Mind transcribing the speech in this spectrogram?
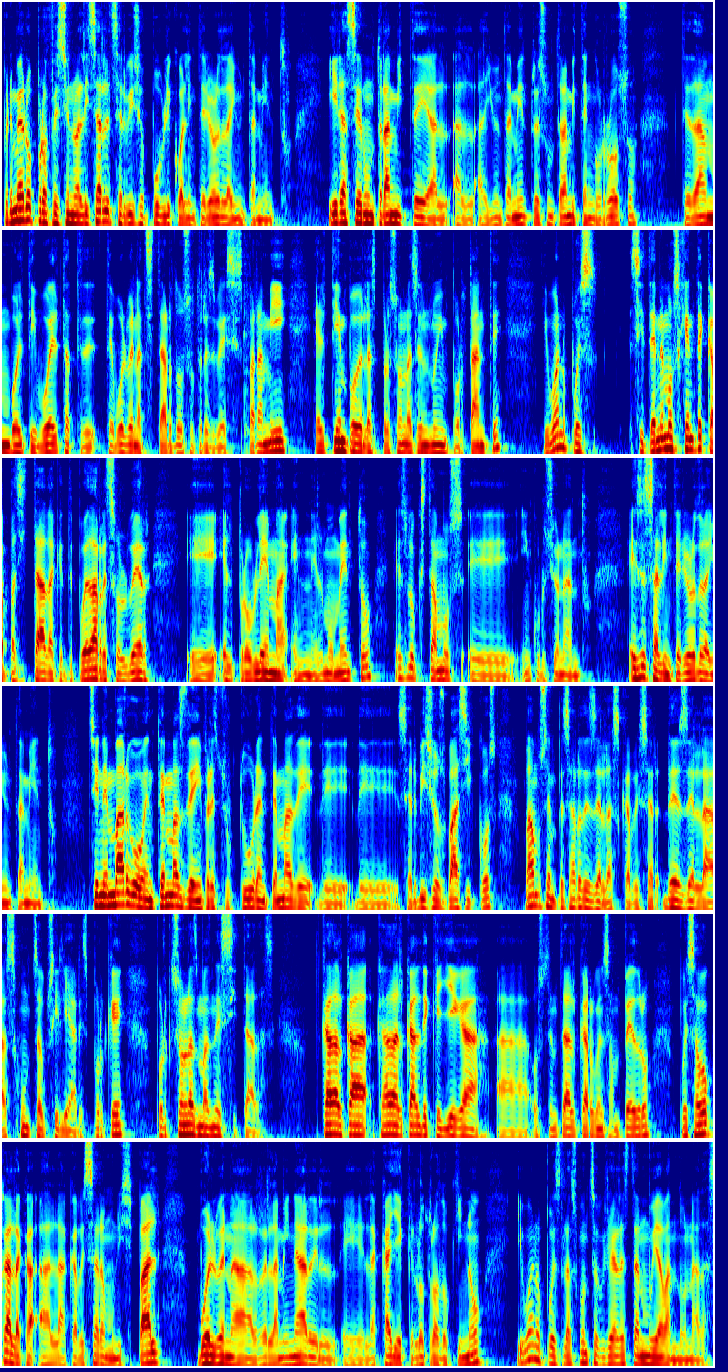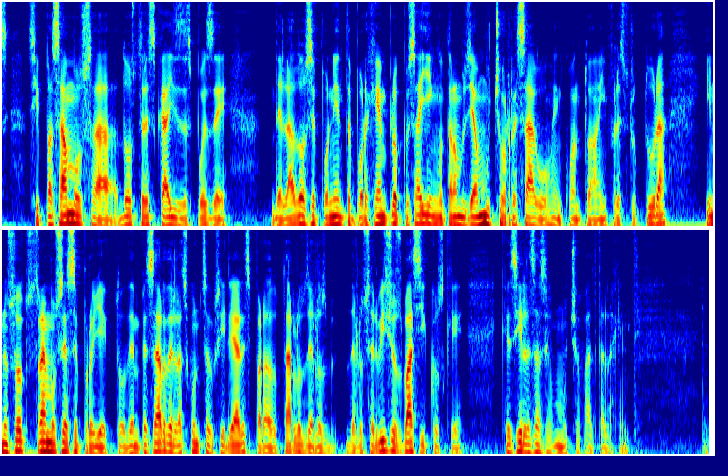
primero, profesionalizar el servicio público al interior del ayuntamiento. Ir a hacer un trámite al, ayuntamiento es un trámite engorroso, te dan vuelta y vuelta, te, vuelven a citar dos o tres veces. Para mí, el tiempo de las personas es muy importante. Y bueno, pues si tenemos gente capacitada que te pueda resolver eh, el problema en el momento, es lo que estamos eh, incursionando. Ese es al interior del ayuntamiento. Sin embargo, en temas de infraestructura, en temas de, servicios básicos, vamos a empezar desde las, desde las juntas auxiliares. ¿Por qué? Porque son las más necesitadas. Cada, cada, alcalde que llega a ostentar el cargo en San Pedro, pues aboca a la, cabecera municipal, vuelven a relaminar eh, la calle que el otro adoquinó, y bueno, pues las juntas auxiliares están muy abandonadas. Si pasamos a dos, tres calles después de, de la 12 Poniente, por ejemplo, pues ahí encontramos ya mucho rezago en cuanto a infraestructura y nosotros traemos ese proyecto de empezar de las juntas auxiliares para dotarlos de los, de los servicios básicos que, que sí les hace mucho falta a la gente.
